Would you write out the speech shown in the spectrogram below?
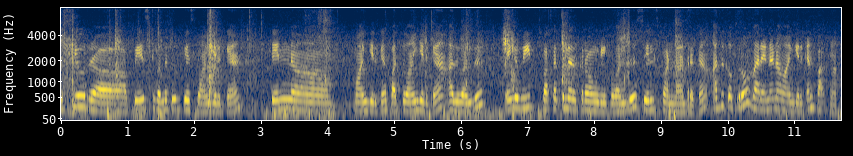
அஷ்யூர் பேஸ்ட் வந்து டூத் பேஸ்ட் வாங்கியிருக்கேன் டென் வாங்கியிருக்கேன் பத்து வாங்கியிருக்கேன். அது வந்து எங்கள் வீட் பக்கத்தில் இருக்கிறவங்களுக்கு வந்து சேல்ஸ் பண்ணலான் இருக்கேன். அதுக்கப்புறம் வேறு என்னென்ன வாங்கியிருக்கேன்னு பார்க்கலாம்.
